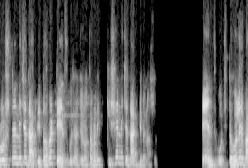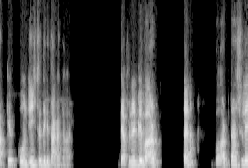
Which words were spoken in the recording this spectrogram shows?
প্রশ্নের নিচে দাগ দিতে হবে টেন্স বোঝার জন্য। তার মানে কিসের নিচে দাগ দিবেন আসলে? টেন্স বুঝতে হলে বাক্যের কোন জিনিসটার দিকে তাকাতে হয়। ডেফিনেটলি ভার্ব তাই না? ভার্বটা আসলে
